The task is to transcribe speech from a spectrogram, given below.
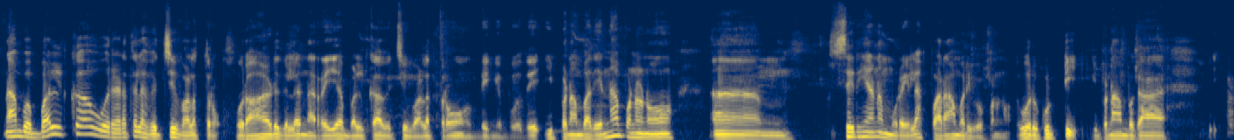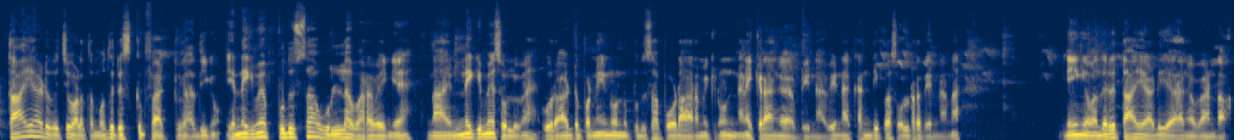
நாம் பல்காக ஒரு இடத்துல வச்சு வளர்த்துறோம். ஒரு ஆடுகளை நிறையா பல்காக வச்சு வளர்த்துறோம் அப்படிங்கும்போது இப்போ நம்ம அதை என்ன பண்ணணும்? சரியான முறையில் பராமரிப்பு பண்ணணும். ஒரு குட்டி இப்போ நம்ம கா தாயாடு வச்சு வளர்த்தும் போது ரிஸ்க் ஃபேக்டர் அதிகம். என்றைக்குமே புதுசாக உள்ளே வரவைங்க. நான் என்றைக்குமே சொல்லுவேன் ஒரு ஆட்டு பண்ணைன்னு ஒன்று புதுசாக போட ஆரம்பிக்கணும்னு நினைக்கிறாங்க அப்படின்னாவே நான் கண்டிப்பாக சொல்கிறது என்னென்னா நீங்கள் வந்துட்டு தாயாடு இறங்க வேண்டாம்.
